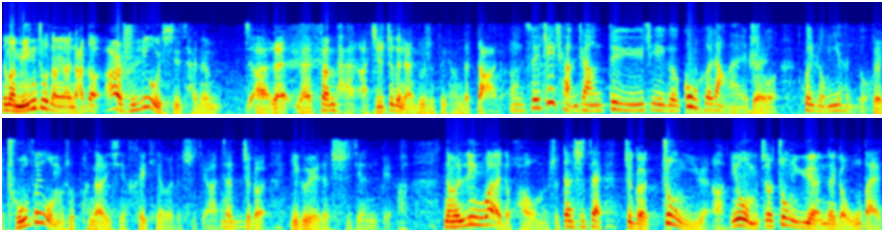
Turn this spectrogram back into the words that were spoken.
那么民主党要拿到二十六席才能啊来来翻盘啊，其实这个难度是非常的大的。嗯，所以这场仗对于这个共和党来说会容易很多。对，除非我们说碰到一些黑天鹅的事件啊，在这个一个月的时间里边啊。那么另外的话，我们说，但是在这个众议院啊，因为我们知道众议院那个五百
